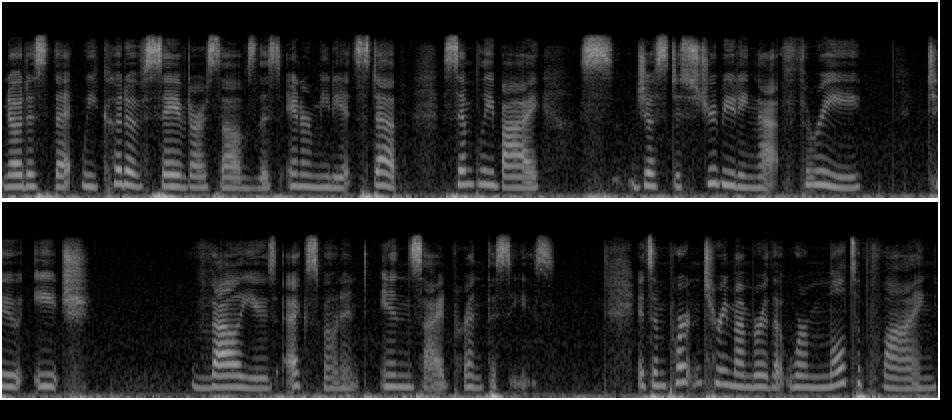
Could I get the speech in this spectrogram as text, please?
Notice that we could have saved ourselves this intermediate step simply by just distributing that 3 to each value's exponent inside parentheses. It's important to remember that we're multiplying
